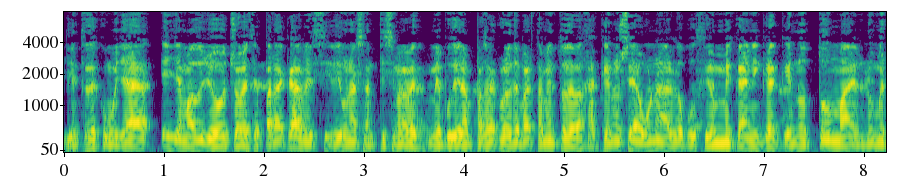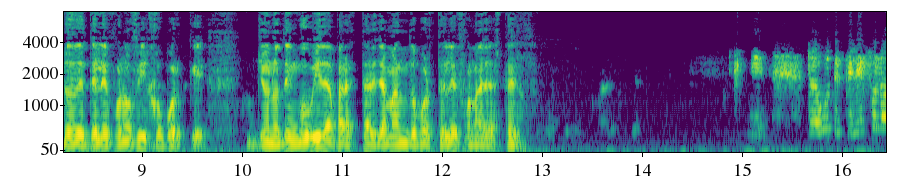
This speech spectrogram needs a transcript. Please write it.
Y entonces, como ya he llamado yo ocho veces para acá, a ver si de una santísima vez me pudieran pasar con el departamento de bajas, que no sea una locución mecánica que no toma el número de teléfono fijo, porque yo no tengo vida para estar llamando por teléfono a Yastel. Bien. Raúl, el teléfono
